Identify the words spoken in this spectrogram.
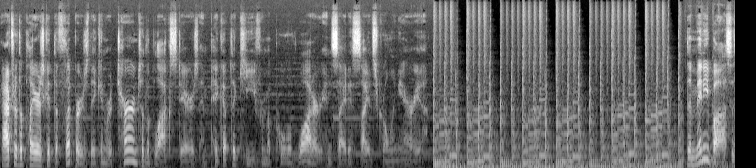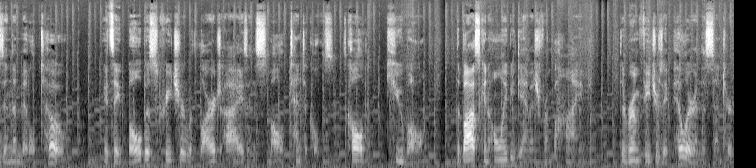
After the players get the flippers, they can return to the block stairs and pick up the key from a pool of water inside a side scrolling area. The mini boss is in the middle toe. It's a bulbous creature with large eyes and small tentacles. It's called Cue Ball. The boss can only be damaged from behind. The room features a pillar in the center.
